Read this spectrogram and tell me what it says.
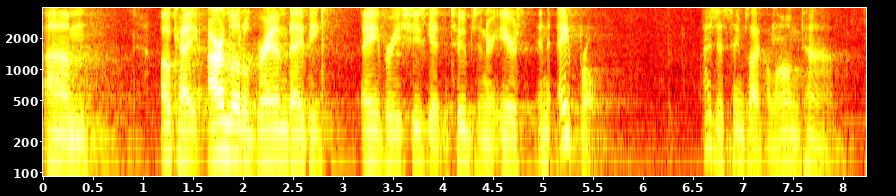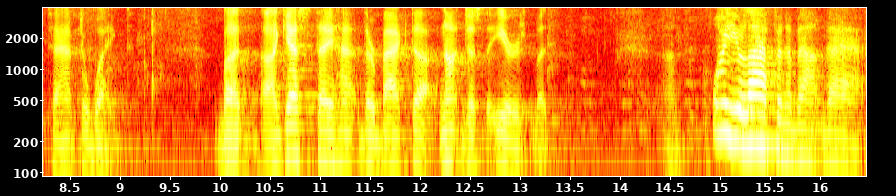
Um, okay, our little grandbaby, Avery, she's getting tubes in her ears in April. That just seems like a long time to have to wait. But I guess they ha- they're backed up, not just the ears, but. Um, why are you laughing about that?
